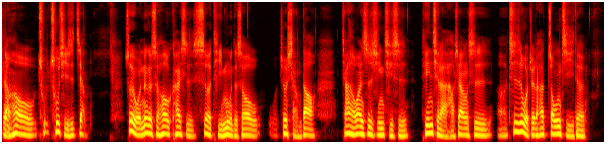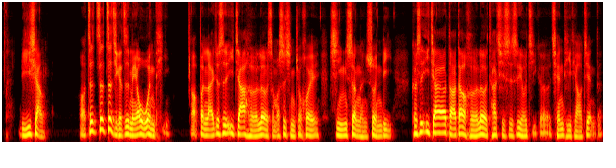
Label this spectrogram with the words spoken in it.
然后初初期是这样。所以我那个时候开始设题目的时候，我就想到“家和万事兴”，其实听起来好像是呃，其实我觉得它终极的理想哦，这这这几个字没有问题啊，本来就是一家和乐，什么事情就会兴盛很顺利。可是，一家要达到和乐，它其实是有几个前提条件的，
